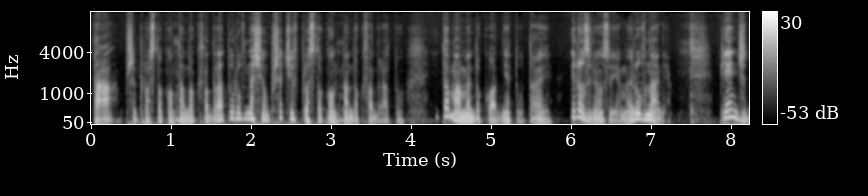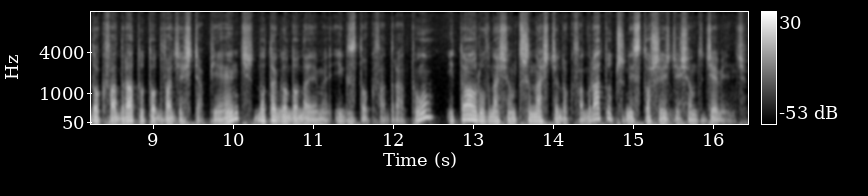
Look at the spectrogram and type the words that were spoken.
ta przyprostokątna do kwadratu równa się przeciwprostokątna do kwadratu. I to mamy dokładnie tutaj i rozwiązujemy równanie. 5 do kwadratu to 25, do tego dodajemy x do kwadratu i to równa się 13 do kwadratu, czyli 169.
